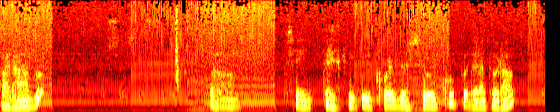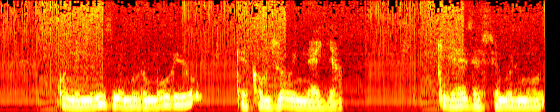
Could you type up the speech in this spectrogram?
parábola. Sí, está escrito y cuando se ocupa de la Torah, con el mismo murmurio que causó en ella. ¿Qué es ese murmu-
